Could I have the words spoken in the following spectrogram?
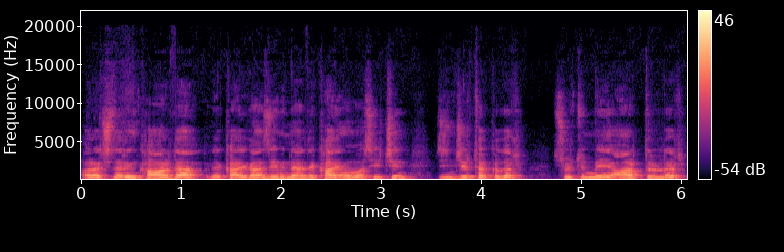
Araçların karda ve kaygan zeminlerde kaymaması için zincir takılır. Sürtünmeyi arttırılır.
